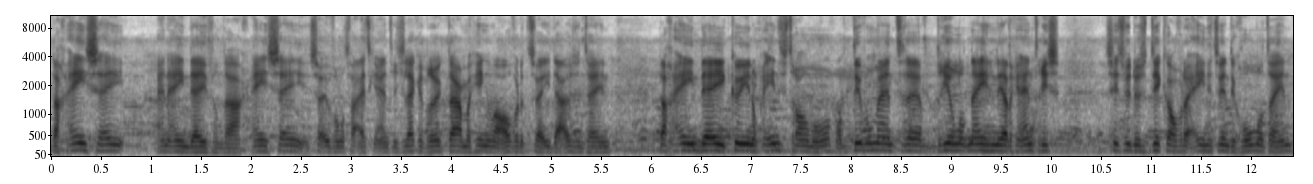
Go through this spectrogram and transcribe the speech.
Dag 1C en 1D vandaag. 1C, 750 entries, lekker druk. Daarmee gingen we over de 2000 heen. Dag 1D kun je nog instromen hoor. Op dit moment eh, 339 entries. Zitten we dus dik over de 2100 heen.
